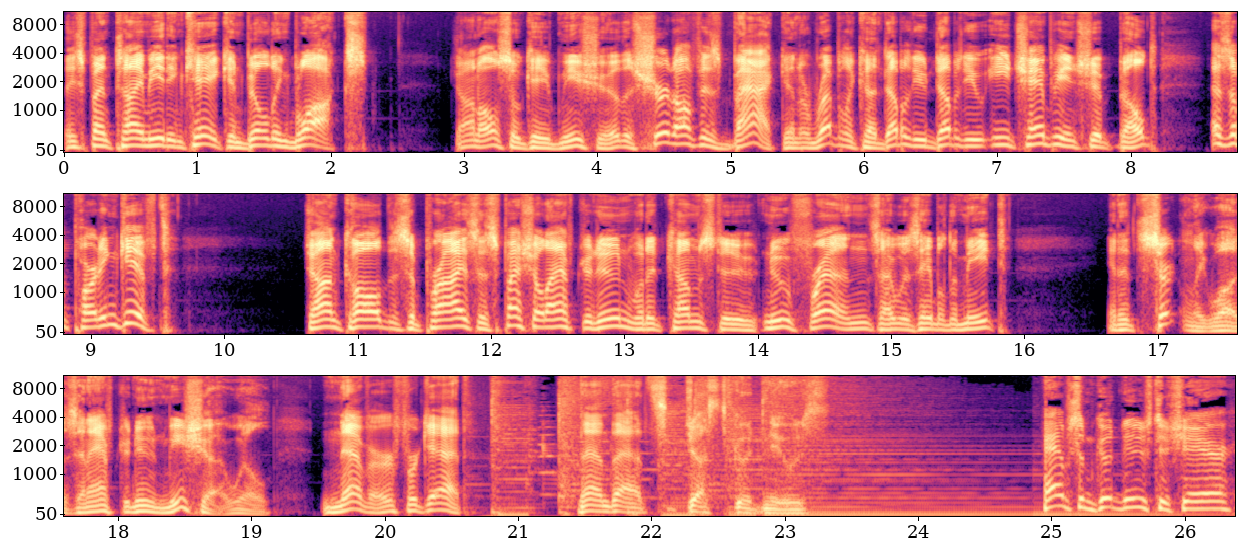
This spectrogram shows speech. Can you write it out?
They spent time eating cake and building blocks. John also gave Misha the shirt off his back and a replica WWE Championship belt as a parting gift. John called the surprise a special afternoon when it comes to new friends I was able to meet, and it certainly was an afternoon Misha will never forget. And that's just good news. Have some good news to share?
